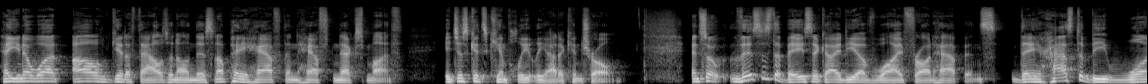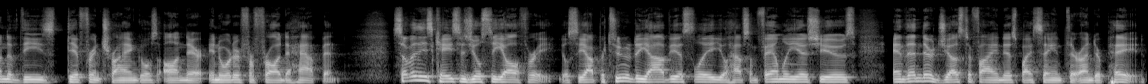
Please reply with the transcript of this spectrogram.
Hey, you know what? I'll get a thousand on this and I'll pay half then half next month. It just gets completely out of control. And so this is the basic idea of why fraud happens. There has to be one of these different triangles on there in order for fraud to happen. Some of these cases, you'll see all three. You'll see opportunity, obviously. You'll have some family issues. And then they're justifying this by saying they're underpaid.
